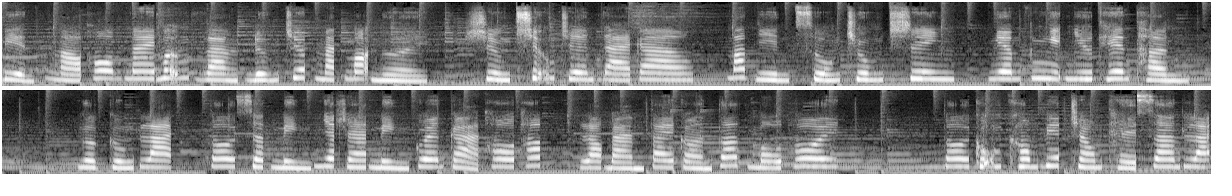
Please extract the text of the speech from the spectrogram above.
biển máu hôm nay vững vàng đứng trước mặt mọi người, sừng sững trên đài cao, mắt nhìn xuống chúng sinh, nghiêm nghị như thiên thần, ngực cứng lại. Tôi giật mình nhận ra mình quên cả hô hấp, lòng bàn tay còn toát mồ hôi. Tôi cũng không biết trong thế gian lại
